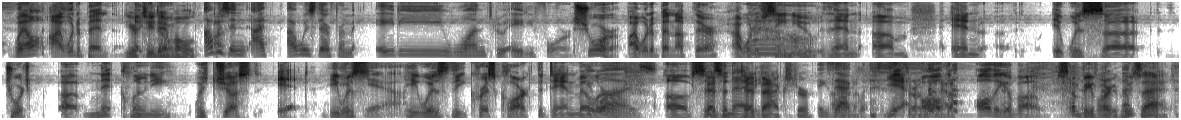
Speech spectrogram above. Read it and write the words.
well, I would have been. You're uh, too you know, damn old. I was in. I, I was there from eighty one through eighty four. Sure, I would have been up there. I would have seen you then. Um, and uh, it was uh, George uh, Nick Clooney was just it. He was yeah. he was the Chris Clark, the Dan Miller of Cincinnati. Ted Baxter. I don't know. Exactly. Yeah, all the out. all the above. Some people are, who's that? I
